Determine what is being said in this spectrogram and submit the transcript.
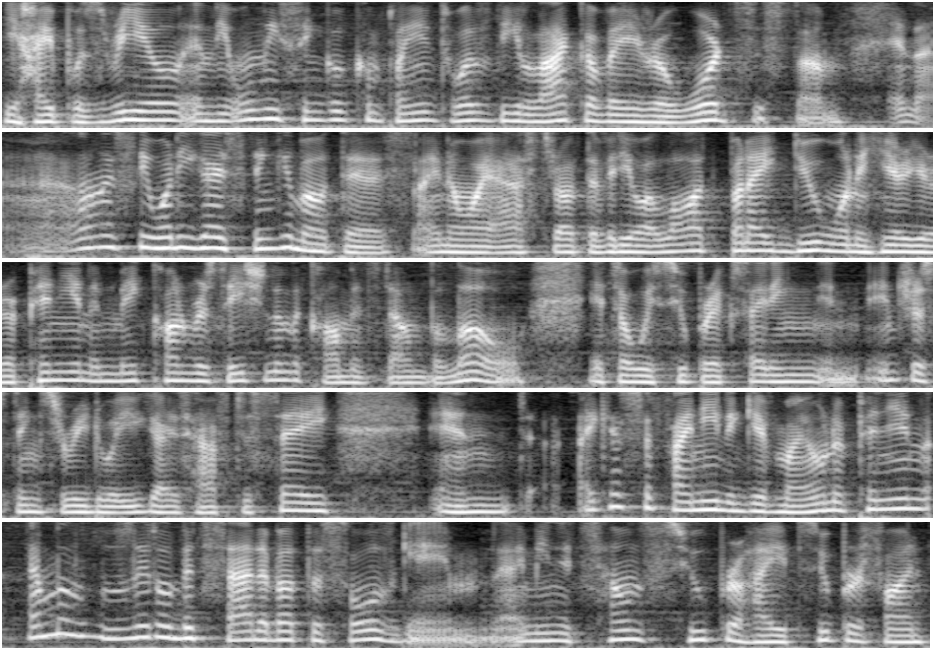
The hype was real and the only single complaint was the lack of a reward system. And uh, honestly, what do you guys think about this? I know I asked throughout the video a lot, but I do want to hear your opinion and make conversation in the comments down below. It's always super exciting and interesting to read what you guys have to say. And I guess if I need to give my own opinion, I'm a little bit sad about the Souls game. I mean, it sounds super hype, super fun,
